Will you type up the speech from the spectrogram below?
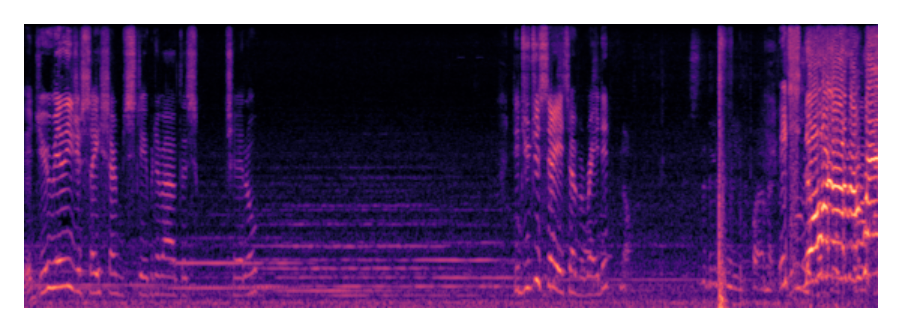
Did you really just say something stupid about this channel? Did you just say it's overrated? No. It's. It's not overrated!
